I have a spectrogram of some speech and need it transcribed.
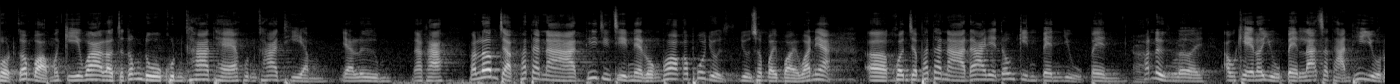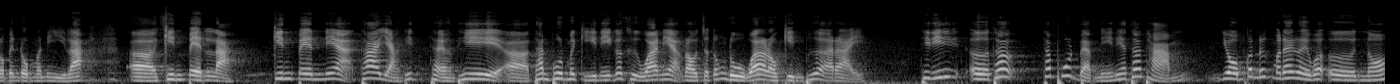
กตก็บอกเมื่อกี้ว่าเราจะต้องดูคุณค่าแท้คุณค่าเทียมอย่าลืมนะคะพอเริ่มจากพัฒนาที่จริงๆเนี่ยหลวงพ่อก็พูดอยู่อยู่บ่อยๆว่าเนี่ยเอ่อคนจะพัฒนาได้เนี่ยต้องกินเป็นอยู่เป็นอ่าข้อหนึ่งเลยโอเคเราอยู่เป็นละสถานที่อยู่เราเป็นโรมณีละเอ่อกินเป็นล่ะกินเป็นเนี่ยถ้าอย่างที่อย่างที่เอ่อท่านพูดเมื่อกี้นี้ก็คือว่าเนี่ยเราจะต้องดูว่าเรากินเพื่ออะไร ทีนี้เออถ้าถ้าพูดแบบนี้เนี่ยถ้าถามโยมก็นึกมาได้เลยว่าเออเนาะ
